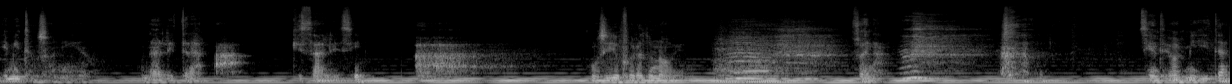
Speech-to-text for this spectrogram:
y emite un sonido, una letra A, que sale, ¿sí? A. Como si yo fuera tu novio. Suena. ¿Sientes hormiguita?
